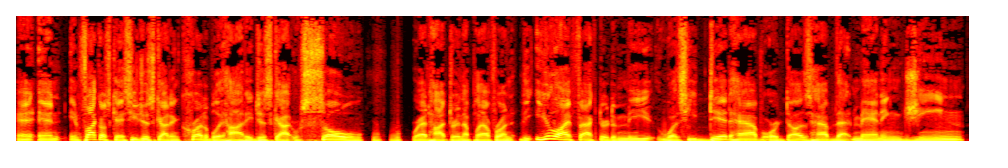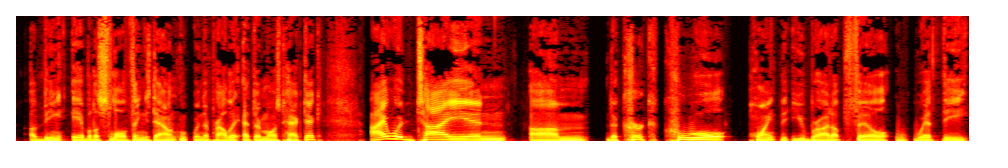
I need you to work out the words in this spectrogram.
and, and, in Flacco's case, he just got incredibly hot. He just got so red hot during that playoff run. The Eli factor to me was he did have or does have that Manning gene of being able to slow things down when they're probably at their most hectic. I would tie in um, the Kirk Cool point that you brought up, Phil, with the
